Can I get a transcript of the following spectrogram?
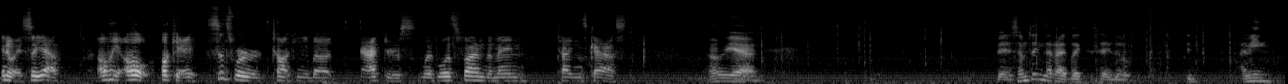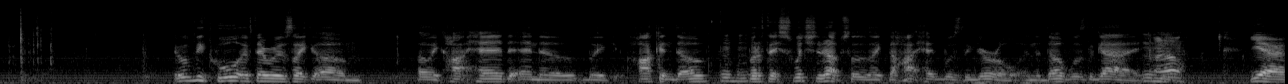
Anyway, so yeah. Oh wait. Oh, okay. Since we're talking about actors, let, let's find the main Titans cast. Oh yeah. Yeah, something that I'd like to say though, it, I mean, it would be cool if there was like um, a like hot head and a like hawk and dove, Mhm. but if they switched it up so that, like the hot head was the girl and the dove was the guy, Mhm. Oh. Yeah,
